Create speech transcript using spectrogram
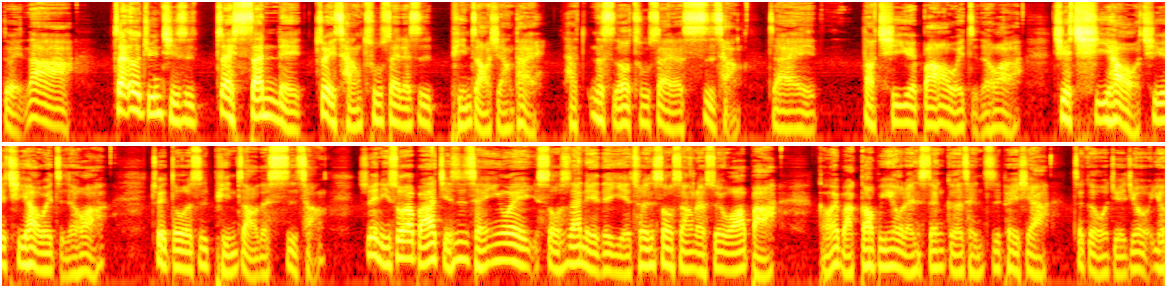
对，那在二军，其实，在三垒最常出赛的是平沼翔太，他那时候出赛了四场，在到七月八号为止的话，七月七号，七月七号为止的话，最多的是平沼的四场。所以你说要把它解释成因为守山垒的野村受伤了，所以我要把赶快把高滨佑人升格成支配下，这个我觉得就有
